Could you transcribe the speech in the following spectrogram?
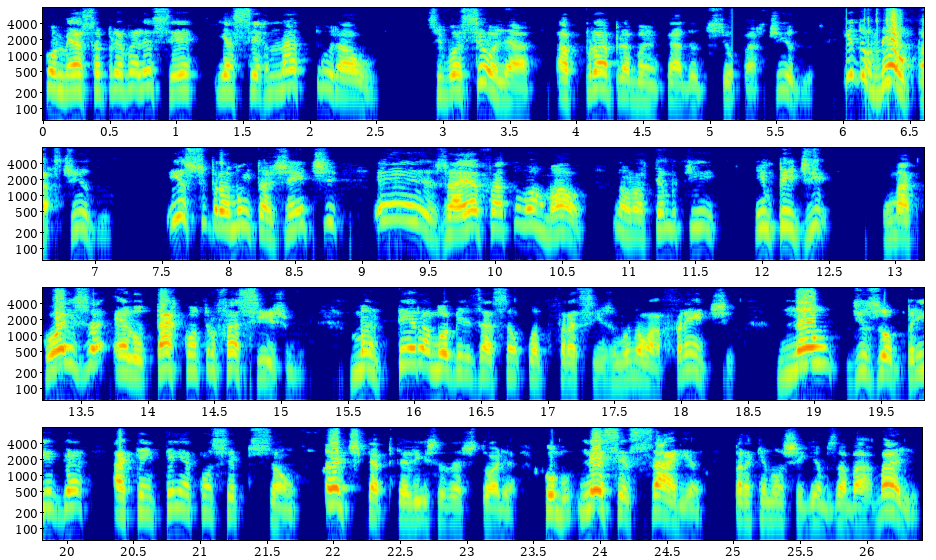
começa a prevalecer e a ser natural. Se você olhar a própria bancada do seu partido e do meu partido, isso para muita gente é, já é fato normal. Não, nós temos que impedir. Uma coisa é lutar contra o fascismo. Manter a mobilização contra o fascismo não à frente não desobriga a quem tem a concepção anticapitalista da história como necessária para que não cheguemos à barbárie,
